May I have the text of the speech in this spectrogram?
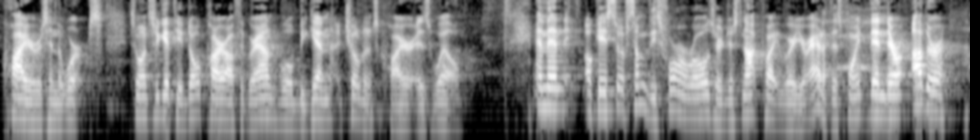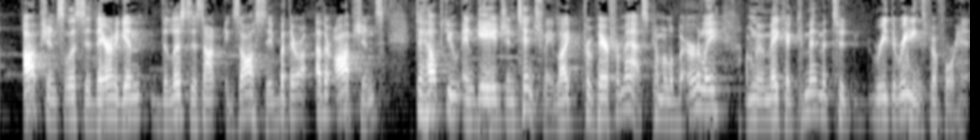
choir is in the works. So once we get the adult choir off the ground, we'll begin a children's choir as well. And then, okay, so if some of these former roles are just not quite where you're at at this point, then there are other options listed there. And again, the list is not exhaustive, but there are other options to help you engage intentionally, like prepare for Mass. Come a little bit early. I'm going to make a commitment to read the readings beforehand.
